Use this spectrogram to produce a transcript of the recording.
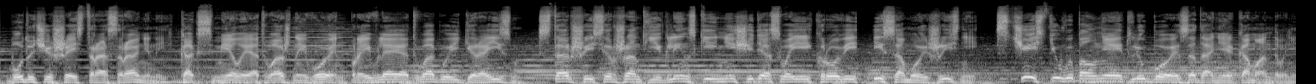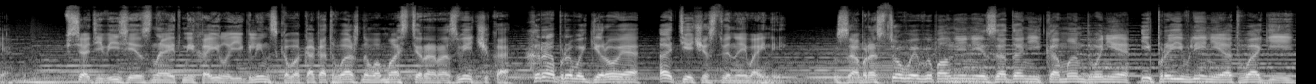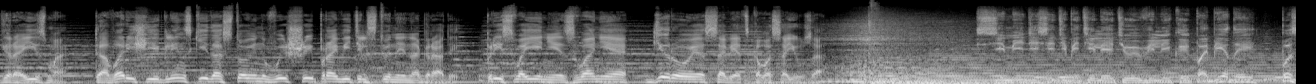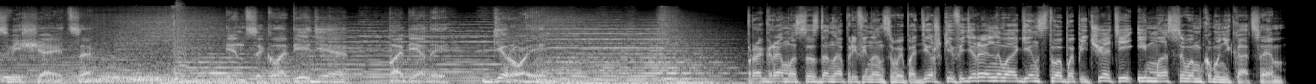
Будучи шесть раз раненый, как смелый и отважный воин, проявляя отвагу и героизм, старший сержант Еглинский, не щадя своей крови и самой жизни, с честью выполняет любое задание командования. Вся дивизия знает Михаила Еглинского как отважного мастера-разведчика, храброго героя Отечественной войны. За образцовое выполнение заданий командования и проявление отваги и героизма товарищ Яглинский достоин высшей правительственной награды – присвоение звания Героя Советского Союза. 75-летию Великой Победы посвящается Энциклопедия Победы. Герои. Программа создана при финансовой поддержке Федерального агентства по печати и массовым коммуникациям.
